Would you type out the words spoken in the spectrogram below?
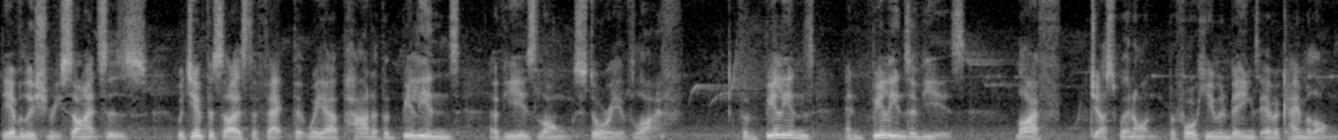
the evolutionary sciences, which emphasise the fact that we are part of a billions of years long story of life. For billions and billions of years, life just went on before human beings ever came along.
